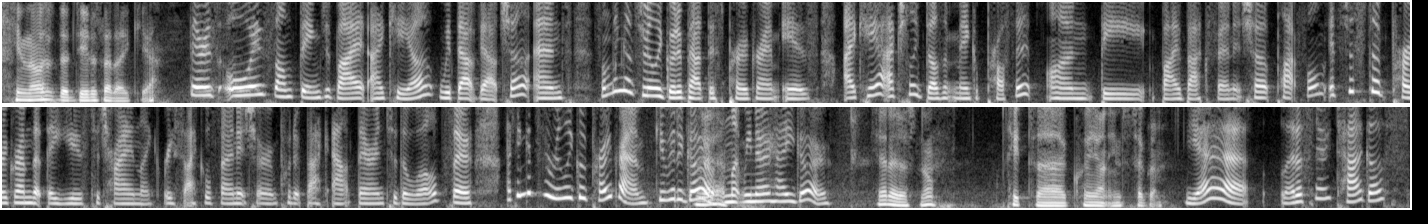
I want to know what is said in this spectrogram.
he knows the deals at IKEA. There is always something to buy at IKEA with that voucher. And something that's really good about this program is IKEA actually doesn't make a profit on the buyback furniture platform. It's just a program that they use to try and like recycle furniture and put it back out there into the world. So I think it's a really good program. Give it a go Yeah. and let me know how you go. Yeah, let us know. Hit uh, Queenie on Instagram. Yeah. Let us know. Tag us.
